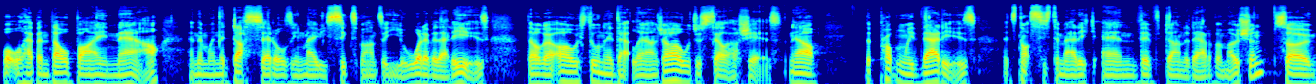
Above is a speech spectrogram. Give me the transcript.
what will happen? They'll buy in now, and then when the dust settles in maybe six months, a year, whatever that is, they'll go, oh, we still need that lounge. Oh, we'll just sell our shares. Now, the problem with that is it's not systematic and they've done it out of emotion. So,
